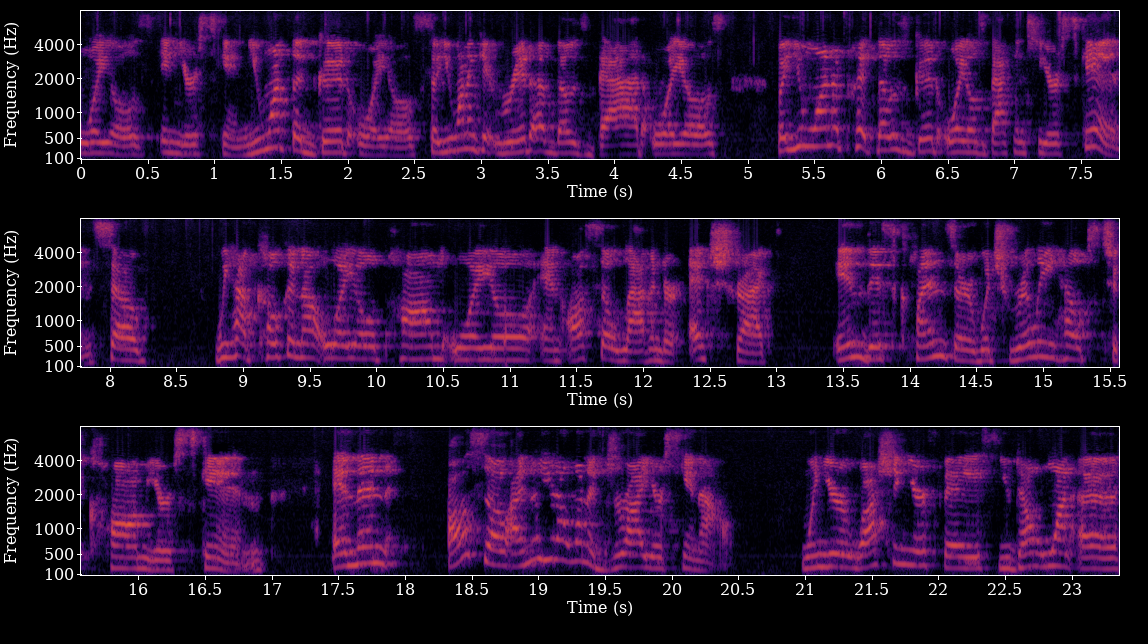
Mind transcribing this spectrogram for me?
oils in your skin. You want the good oils. So you want to get rid of those bad oils, but you want to put those good oils back into your skin. So we have coconut oil, palm oil, and also lavender extract in this cleanser, which really helps to calm your skin. And then also, I know you don't want to dry your skin out. When you're washing your face, you don't want a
